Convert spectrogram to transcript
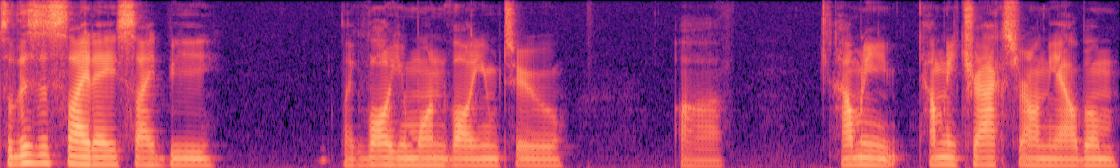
So this is side A, side B, like volume one, volume two. Uh, how many how many tracks are on the album,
